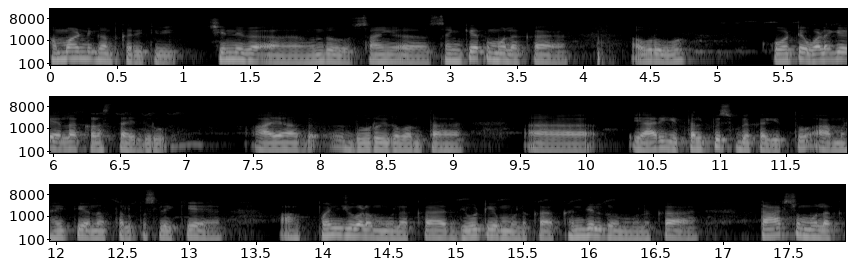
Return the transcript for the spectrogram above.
ಕಮಾಂಡಿಂಗ್ ಅಂತ ಕರಿತೀವಿ. ಚಿಹ್ನೆಗ ಒಂದು ಸಂಕೇತ ಮೂಲಕ ಅವರು ಕೋಟೆ ಒಳಗೆ ಎಲ್ಲ ಕಳಿಸ್ತಾ ಇದ್ದರು. ಆಯಾ ದೂರ ಇರುವಂಥ ಯಾರಿಗೆ ತಲುಪಿಸಬೇಕಾಗಿತ್ತು ಆ ಮಾಹಿತಿಯನ್ನು ತಲುಪಿಸಲಿಕ್ಕೆ ಆ ಪಂಜುಗಳ ಮೂಲಕ ಡ್ಯೂಟಿಯ ಮೂಲಕ, ಕಂದಿಲ್ಗಳ ಮೂಲಕ, ಟಾರ್ಚ್ ಮೂಲಕ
